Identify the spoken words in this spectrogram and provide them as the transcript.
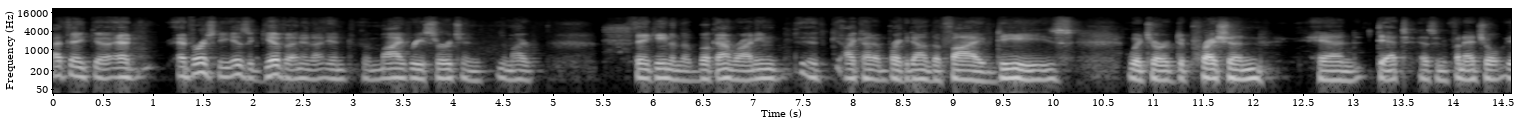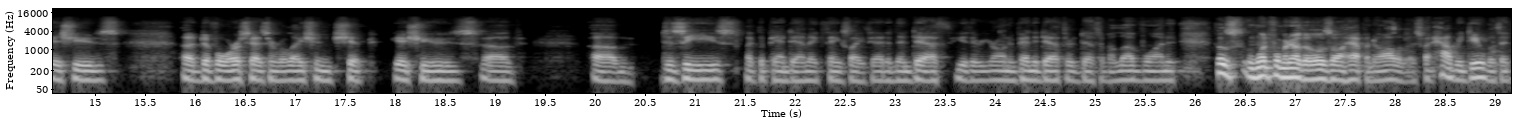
I think uh, ad- adversity is a given. And in, in my research and my thinking and the book I'm writing, it, I kind of break it down to five D's, which are depression and debt, as in financial issues, uh, divorce, as in relationship issues, uh, um, disease like the pandemic, things like that, and then death, either your own impending death or death of a loved one. Those, one form or another, those all happen to all of us. But how we deal with it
